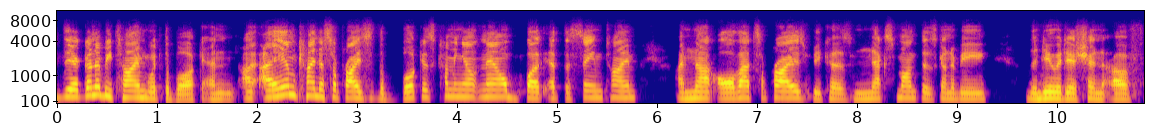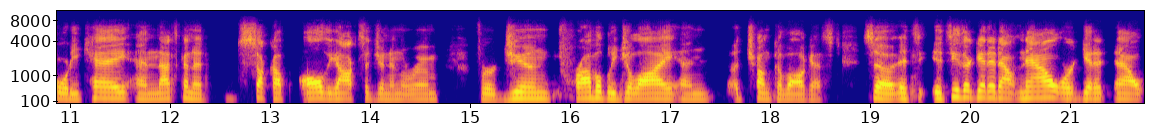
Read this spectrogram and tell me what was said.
they're going to be timed with the book, and I, I am kind of surprised that the book is coming out now. But at the same time, I'm not all that surprised because next month is going to be the new edition of 40k, and that's going to suck up all the oxygen in the room for June, probably July, and a chunk of August. So it's it's either get it out now or get it out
